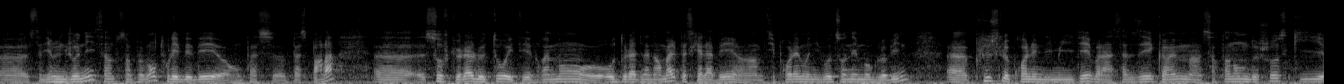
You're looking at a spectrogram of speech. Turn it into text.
euh, c'est-à-dire une jaunisse, hein, tout simplement. Tous les bébés euh, en passent, par là. Euh, sauf que là, le taux était vraiment au-delà de la normale parce qu'elle avait un, petit problème au niveau de son hémoglobine, plus le problème d'immunité. Voilà, ça faisait quand même un certain nombre de choses qui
